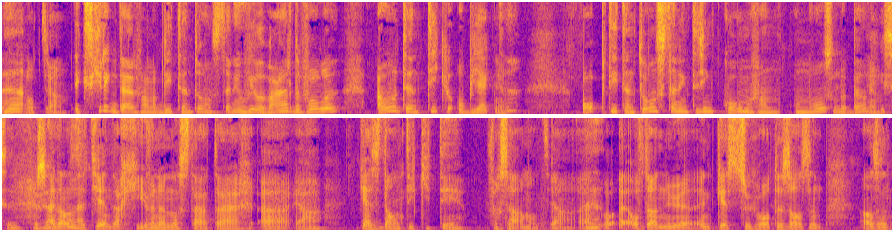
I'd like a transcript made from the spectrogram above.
Ja. Klopt, ja. Ik schrik daarvan op die tentoonstelling. Hoeveel waardevolle, authentieke objecten... Ja op die tentoonstelling te zien komen van onnozele Belgische ja. verzamelaars. En dan zit je in de archieven en dan staat daar uh, ja, caisse d'antiquité verzameld. Ja. ja. Of dat nu een kist zo groot is als een, als een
